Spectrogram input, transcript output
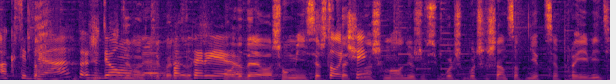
октября, ждем, Ждем октября. поскорее. Благодаря вашему министерству, Сочи. кстати, нашей молодежи все больше и больше шансов где-то себя проявить.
